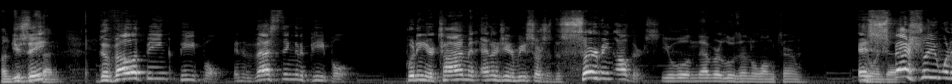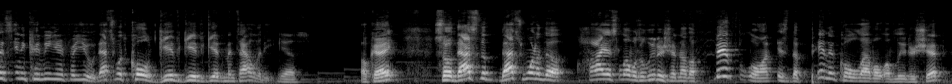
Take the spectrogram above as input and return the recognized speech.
100%. You see, developing people, investing in people, putting your time and energy and resources to serving others, You will never lose in the long term. especially when it's inconvenient for you. That's what's called give, give, give mentality. Yes. Okay, so that's the that's one of the highest levels of leadership. Now the fifth one is the pinnacle level of leadership,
